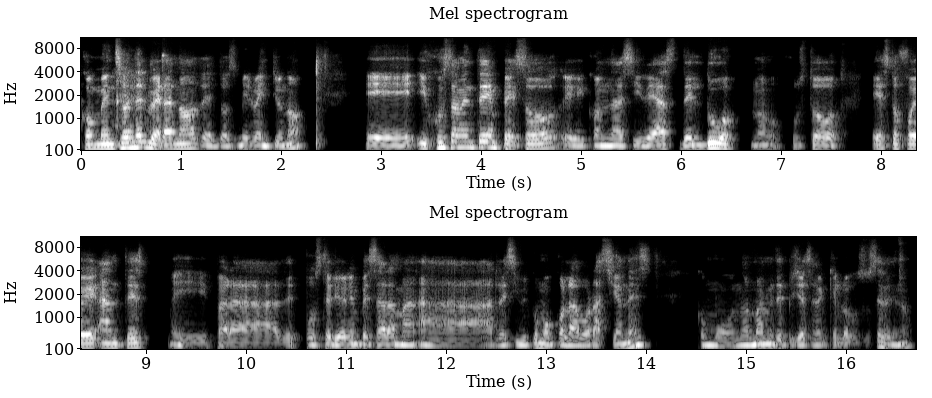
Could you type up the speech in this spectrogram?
comenzó en el verano del 2021 eh, y justamente empezó con las ideas del dúo, ¿no? Justo esto fue antes para posterior empezar a, a recibir como colaboraciones como normalmente pues ya saben que luego sucede, ¿no?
